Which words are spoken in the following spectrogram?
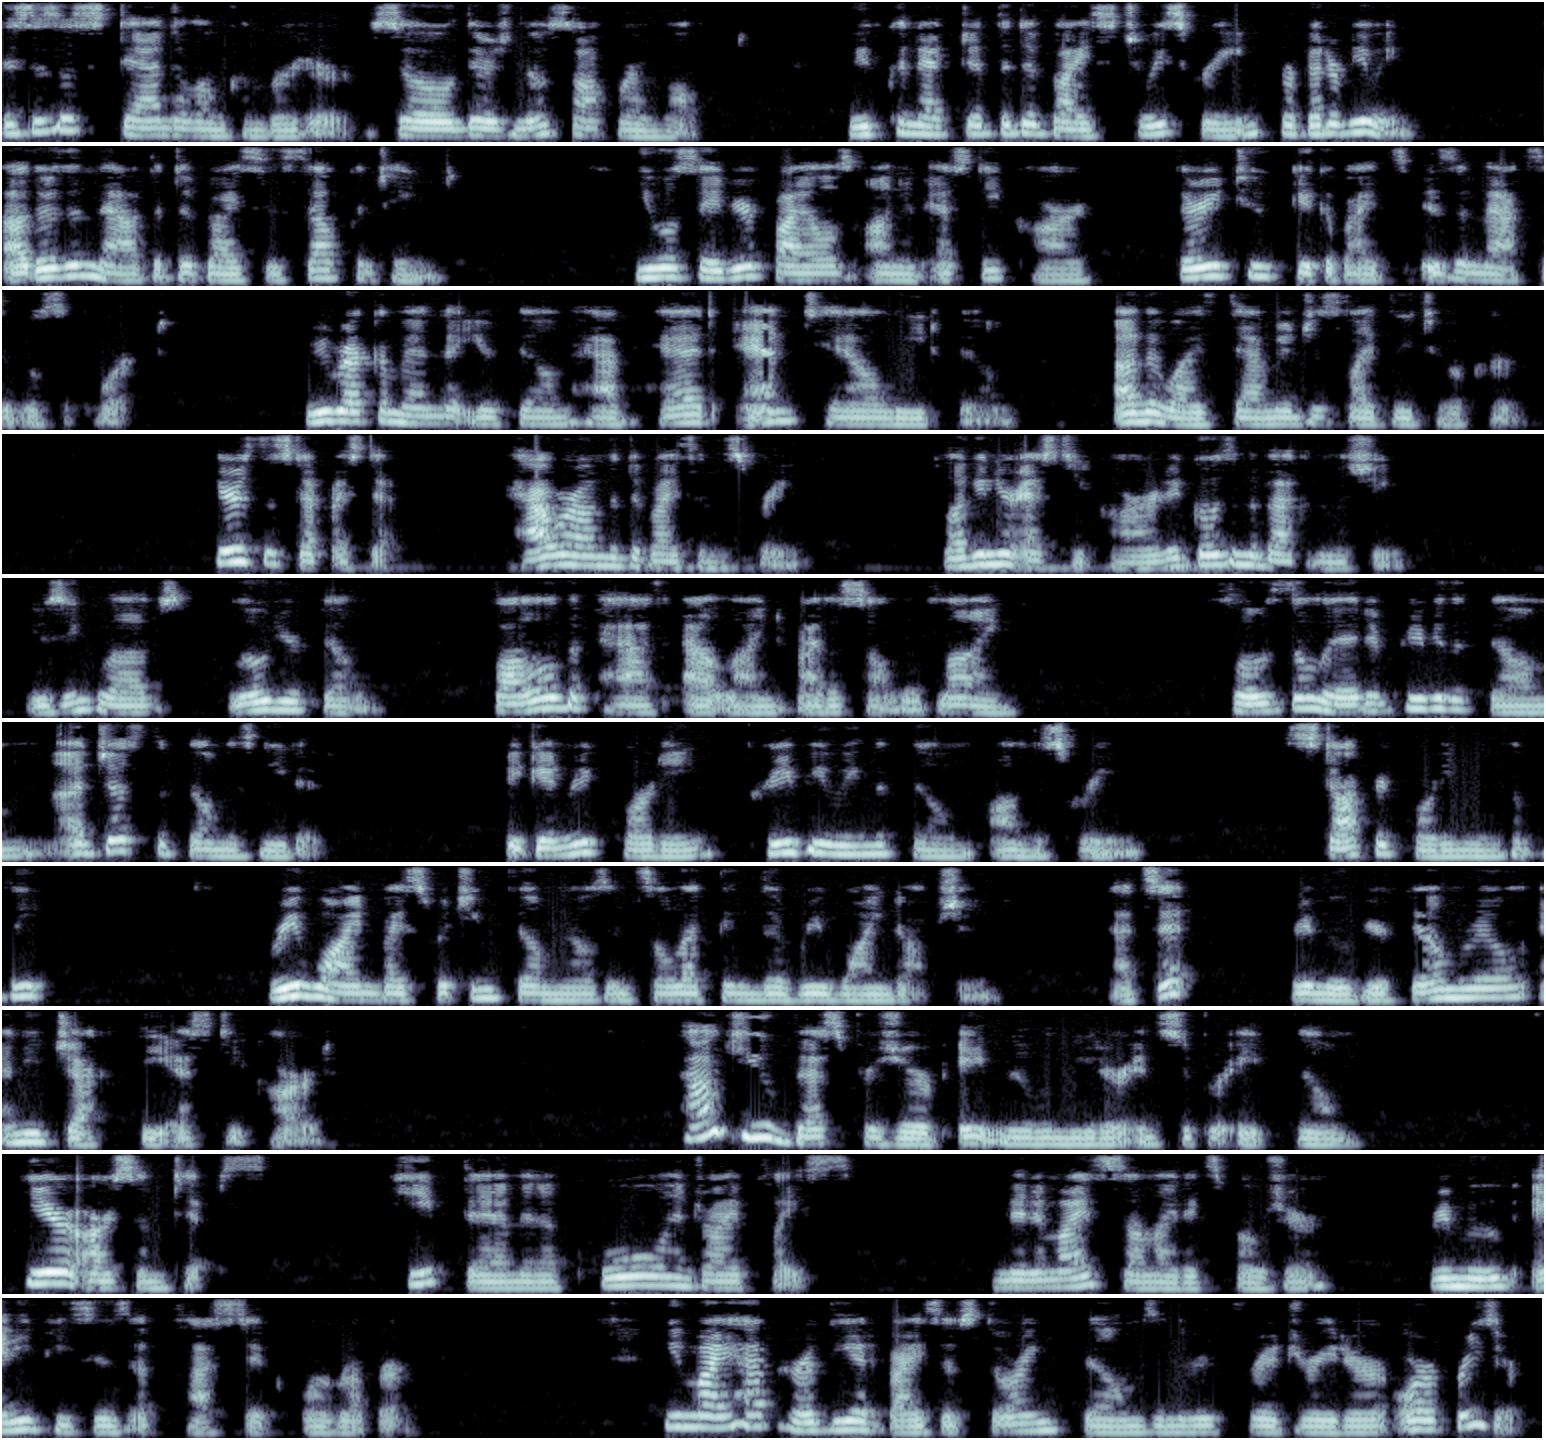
This is a standalone converter, so there's no software involved. We've connected the device to a screen for better viewing. Other than that, the device is self-contained. You will save your files on an SD card. 32 gigabytes is the max it will support. We recommend that your film have head and tail lead film. Otherwise, damage is likely to occur. Here's the step-by-step. -step. Power on the device and the screen. Plug in your SD card, it goes in the back of the machine. Using gloves, load your film. Follow the path outlined by the solid line. Close the lid and preview the film. Adjust the film as needed. Begin recording, previewing the film on the screen. Stop recording when complete. Rewind by switching film reels and selecting the rewind option. That's it. remove your film reel, and eject the SD card. How do you best preserve 8mm and Super 8 film? Here are some tips. Keep them in a cool and dry place. Minimize sunlight exposure. Remove any pieces of plastic or rubber. You might have heard the advice of storing films in the refrigerator or freezer.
